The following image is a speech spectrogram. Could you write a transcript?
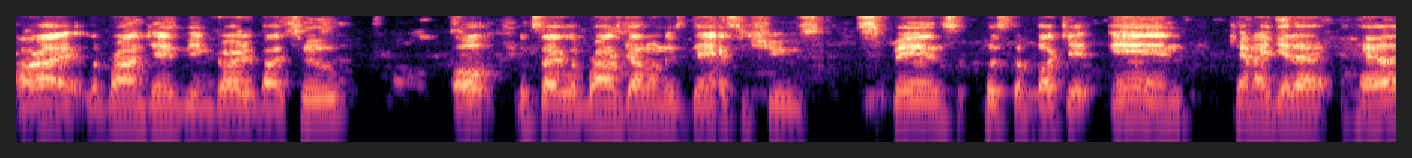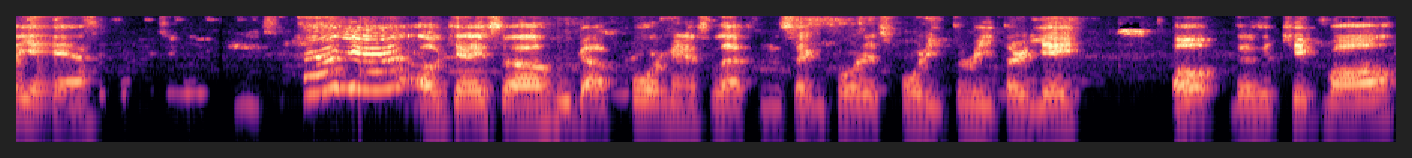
All right, LeBron James being guarded by two. Oh, looks like LeBron's got on his dancing shoes, spins, puts the bucket in. Can I get a hell yeah? Hell yeah. Okay, so we got four minutes left in the second quarter. It's 43 38. Oh, there's a kickball,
